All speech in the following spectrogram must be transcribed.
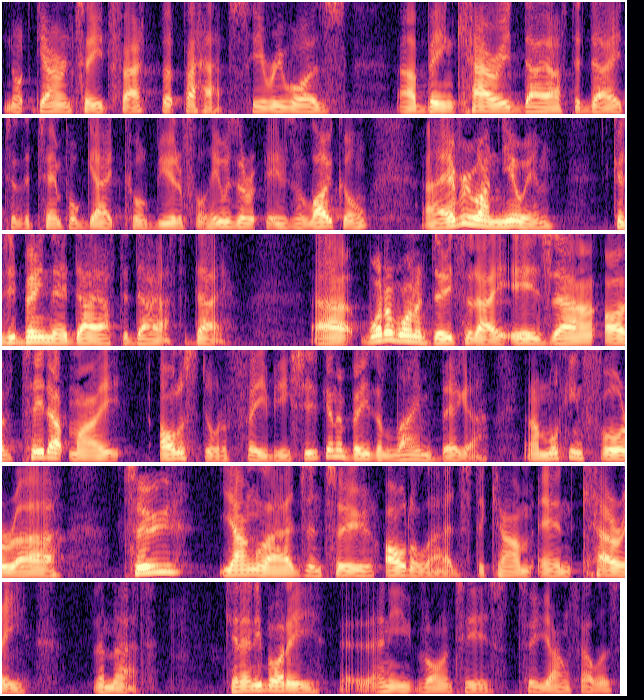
Not guaranteed fact, but perhaps. Here he was uh, being carried day after day to the temple gate called Beautiful. He was a, he was a local. Uh, everyone knew him because he'd been there day after day after day. Uh, what I want to do today is uh, I've teed up my oldest daughter, Phoebe. She's going to be the lame beggar. And I'm looking for uh, two young lads and two older lads to come and carry the mat. Can anybody, any volunteers? Two young fellas?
